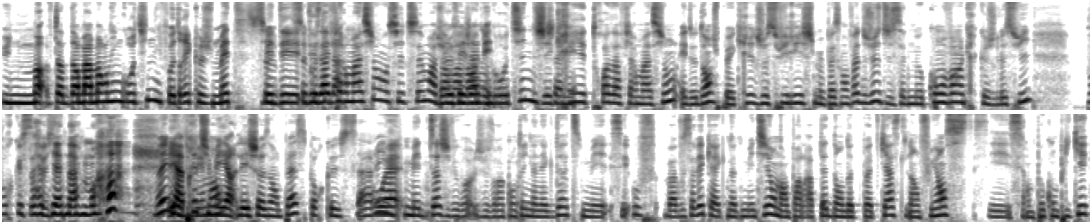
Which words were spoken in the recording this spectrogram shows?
une dans ma morning routine, il faudrait que je mette ce, des, ce des côté-là. affirmations aussi, tu sais, moi, Je dans le ma fais morning jamais. routine, j'écris trois affirmations et dedans, je peux écrire je suis riche. Mais parce qu'en fait, juste, j'essaie de me convaincre que je le suis pour que ça vienne à moi. Oui, mais Et après vraiment- tu mets les choses en place pour que ça arrive. Ouais, mais déjà, je vais, vous, je vais vous raconter une anecdote, mais c'est ouf. Bah, vous savez qu'avec notre métier, on en parlera peut-être dans d'autres podcasts, l'influence, c'est un peu compliqué.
